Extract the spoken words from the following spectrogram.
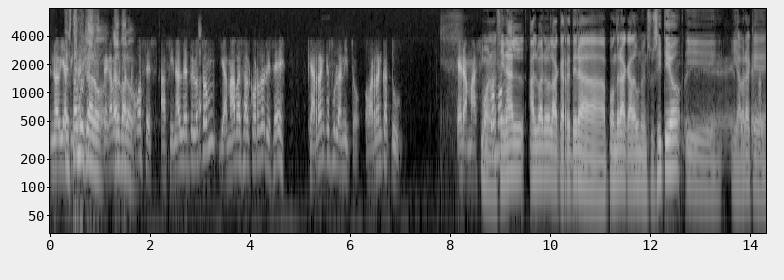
no había está muy claro, pegabas cuatro voces a final del pelotón, llamabas al corredor y dices, eh, que arranque fulanito, o arranca tú, era más Bueno, al final, Álvaro, la carretera pondrá a cada uno en su sitio y, y habrá que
